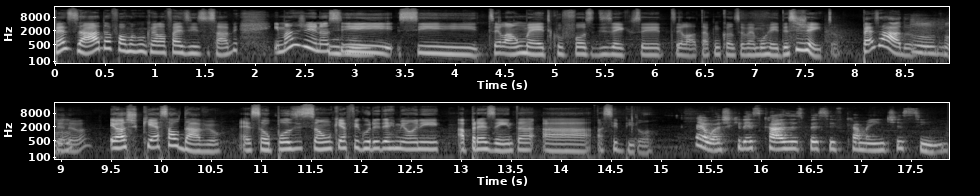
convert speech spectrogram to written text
pesada a forma com que ela faz isso, sabe? Imagina se, se, sei lá, um médico fosse dizer que você, sei lá, tá com câncer e vai morrer desse jeito. Pesado, Uhum. entendeu? Eu acho que é saudável essa oposição que a figura de Hermione apresenta a, a Sibila. É, eu acho que nesse caso especificamente, sim.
